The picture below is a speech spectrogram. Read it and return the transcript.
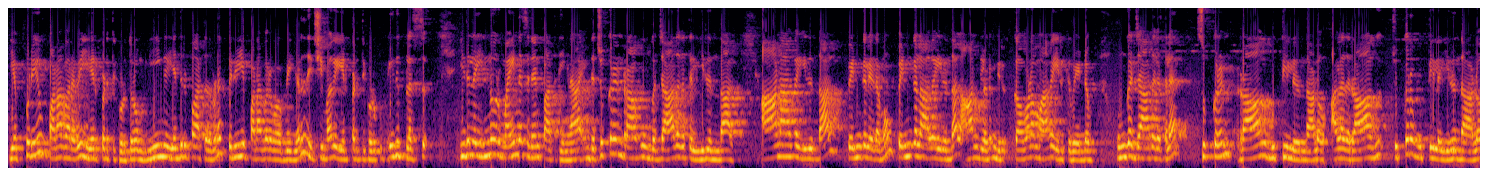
எப்படியும் பணவரவை ஏற்படுத்தி கொடுத்துரும். நீங்க எதிர்பார்த்ததை விட பெரிய பணவரவு அப்படிங்கிறது நிச்சயமாக ஏற்படுத்தி கொடுக்கும். இது பிளஸ் இதுல இன்னொரு மைனஸ் என்னன்னு பாத்தீங்கன்னா இந்த சுக்கரன் ராகு உங்க ஜாதகத்தில் இருந்தால் ஆணாக இருந்தால் பெண்களிடமும் பெண்களாக இருந்தால் ஆண்களிடம் இரு- கவனமாக இருக்க வேண்டும். உங்க ஜாதகத்துல சுக்கரன் ராகு புத்தியில் இருந்தாலோ அல்லது ராகு சுக்கர புத்தியில இருந்தாலோ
